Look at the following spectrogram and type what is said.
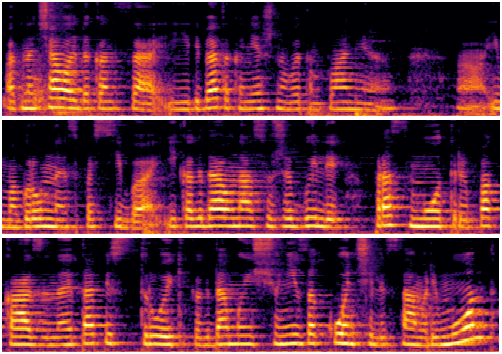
от начала и до конца. И ребята, конечно, в этом плане а, им огромное спасибо. И когда у нас уже были просмотры, показы на этапе стройки, когда мы еще не закончили сам ремонт,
